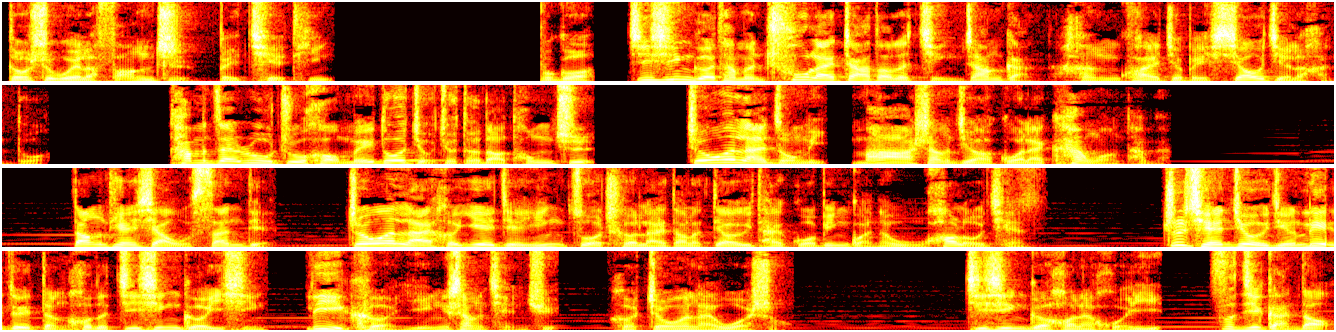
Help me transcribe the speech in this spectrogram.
都是为了防止被窃听。不过，基辛格他们初来乍到的紧张感很快就被消解了很多。他们在入住后没多久就得到通知，周恩来总理马上就要过来看望他们。当天下午三点，周恩来和叶剑英坐车来到了钓鱼台国宾馆的五号楼前。之前就已经列队等候的基辛格一行立刻迎上前去和周恩来握手。基辛格后来回忆，自己感到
